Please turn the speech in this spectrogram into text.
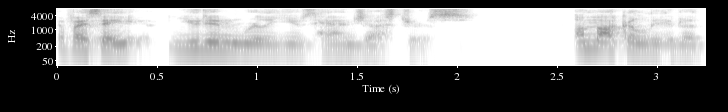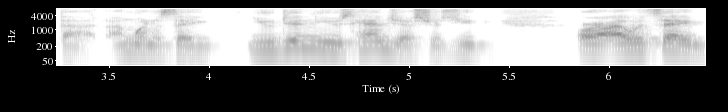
if I say you didn't really use hand gestures, I'm not going to leave it at that. I'm going to say you didn't use hand gestures. You, or I would say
